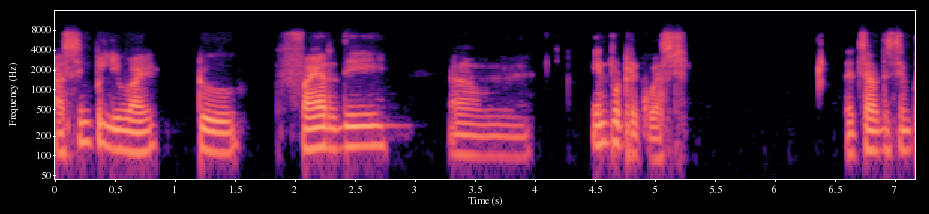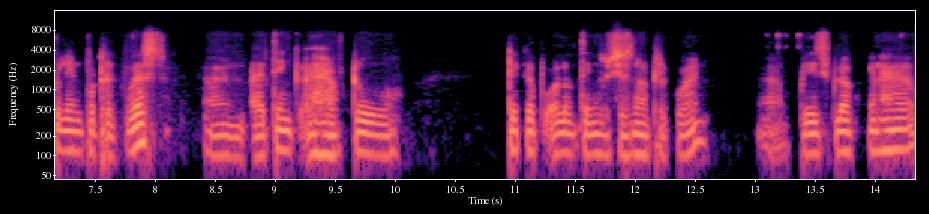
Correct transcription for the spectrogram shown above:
a simple UI to fire the um, input request. Let's have the simple input request. And I think I have to take up all of things which is not required. Uh, page block can have,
